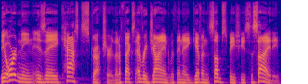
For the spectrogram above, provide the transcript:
The ordning is a caste structure that affects every giant within a given subspecies society,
